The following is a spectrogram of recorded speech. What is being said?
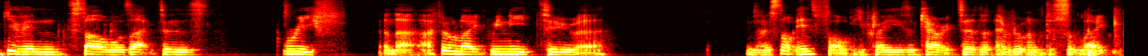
giving Star Wars actors grief, and that I feel like we need to. Uh, you know, it's not his fault. He plays a character that everyone doesn't like.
